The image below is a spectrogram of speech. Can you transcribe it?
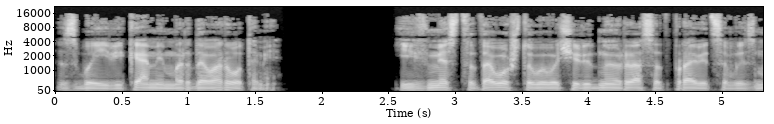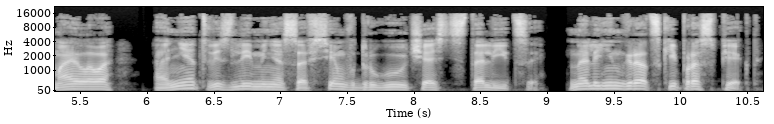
с боевиками-мордоворотами. И вместо того, чтобы в очередной раз отправиться в Измайлово, они отвезли меня совсем в другую часть столицы, на Ленинградский проспект,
